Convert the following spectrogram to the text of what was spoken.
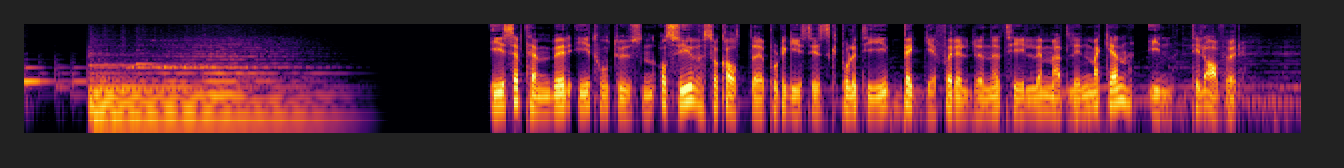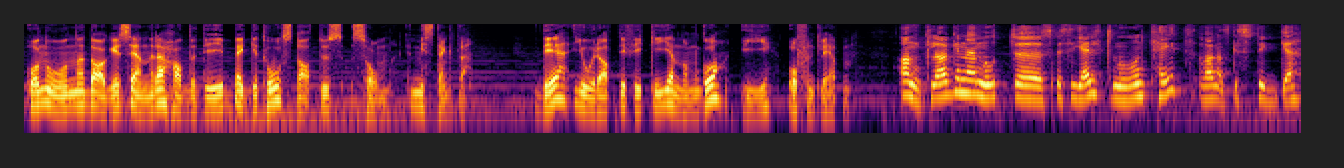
I september i 2007 så kalte portugisisk politi begge foreldrene til Madeleine McCann inn til avhør. Og noen dager senere hadde de begge to status som mistenkte. Det gjorde at de fikk gjennomgå i offentligheten. Anklagene mot uh, spesielt moren Kate var ganske stygge.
